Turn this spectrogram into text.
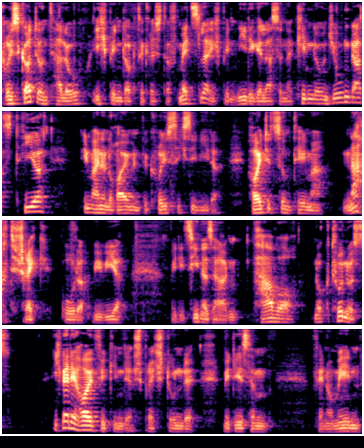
Grüß Gott und hallo, ich bin Dr. Christoph Metzler, ich bin niedergelassener Kinder- und Jugendarzt. Hier in meinen Räumen begrüße ich Sie wieder. Heute zum Thema Nachtschreck oder wie wir Mediziner sagen, Pavor nocturnus. Ich werde häufig in der Sprechstunde mit diesem Phänomen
